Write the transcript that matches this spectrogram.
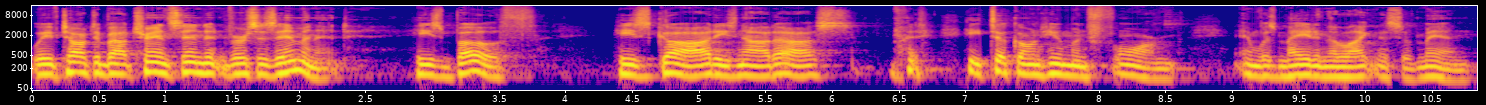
We've talked about transcendent versus immanent. He's both He's God, He's not us, but He took on human form and was made in the likeness of men.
